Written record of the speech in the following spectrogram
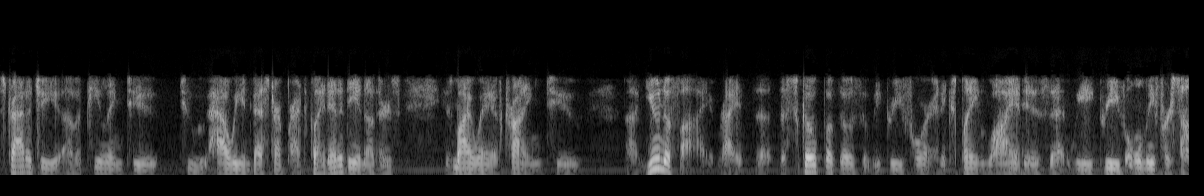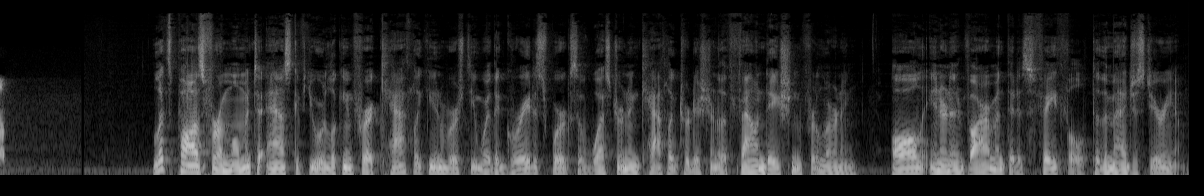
strategy of appealing to to how we invest our practical identity in others is my way of trying to uh, unify right the, the scope of those that we grieve for and explain why it is that we grieve only for some. Let's pause for a moment to ask if you are looking for a Catholic university where the greatest works of Western and Catholic tradition are the foundation for learning, all in an environment that is faithful to the magisterium.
